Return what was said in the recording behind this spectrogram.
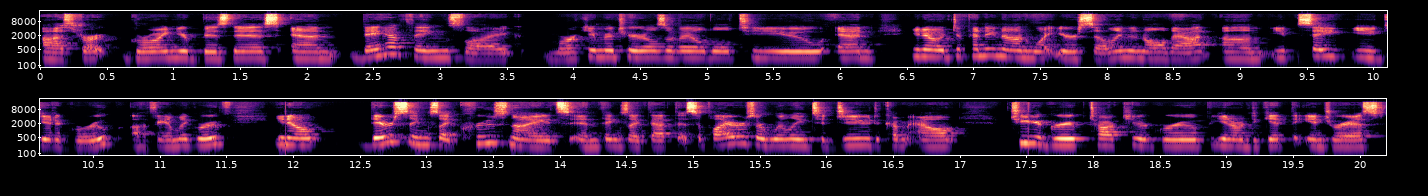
uh, start growing your business and they have things like marketing materials available to you and you know depending on what you're selling and all that um, you say you did a group a family group you know there's things like cruise nights and things like that that suppliers are willing to do to come out to your group talk to your group you know to get the interest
